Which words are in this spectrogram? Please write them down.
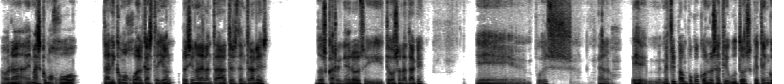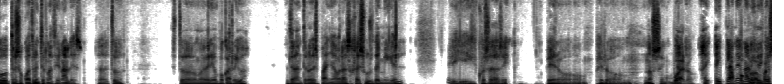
ahora además como juego tal y como juega el Castellón, presión adelantada, tres centrales, dos carrileros y todos al ataque, eh, pues claro, eh, me flipa un poco con los atributos que tengo tres o cuatro internacionales. O sea, esto, esto me venía un poco arriba. El delantero de España ahora es Jesús de Miguel y cosas así. Pero, pero no sé. Bueno, hay, hay planes navideños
